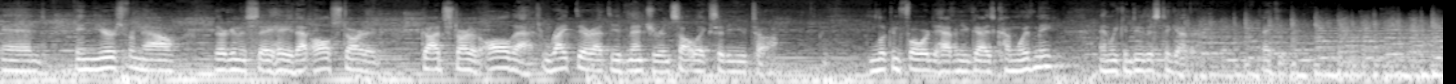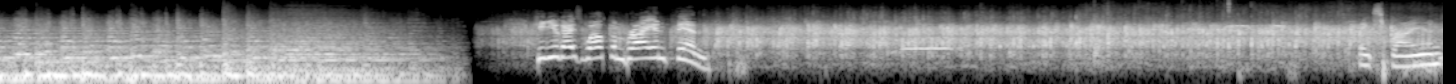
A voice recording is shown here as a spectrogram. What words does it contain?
And in years from now, they're going to say, hey, that all started. God started all that right there at the adventure in Salt Lake City, Utah. I'm looking forward to having you guys come with me, and we can do this together. Thank you. You guys welcome Brian Finn? Thanks, Brian.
